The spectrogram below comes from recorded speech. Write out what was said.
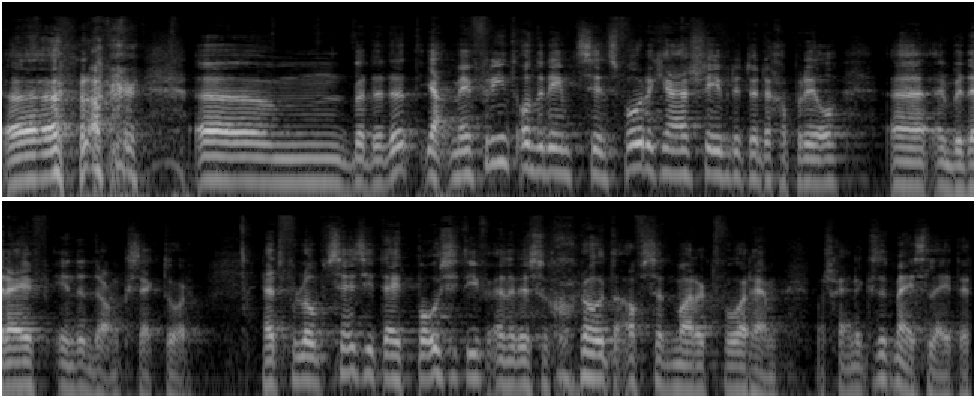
Badadut. ja, mijn vriend onderneemt sinds vorig jaar, 27 april, eh, een bedrijf in de dranksector. Het verloopt sinds die tijd positief en er is een grote afzetmarkt voor hem. Waarschijnlijk is het mijn slijter.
